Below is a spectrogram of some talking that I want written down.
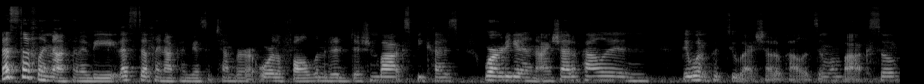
That's definitely not going to be, that's definitely not going to be in September or the fall limited edition box because we're already getting an eyeshadow palette and they wouldn't put two eyeshadow palettes in one box. So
